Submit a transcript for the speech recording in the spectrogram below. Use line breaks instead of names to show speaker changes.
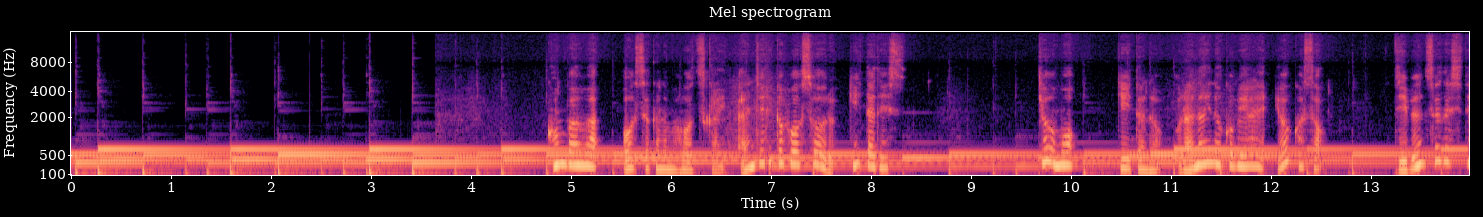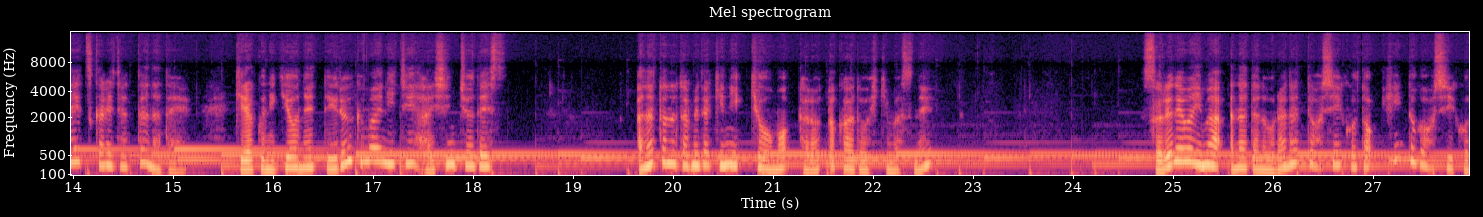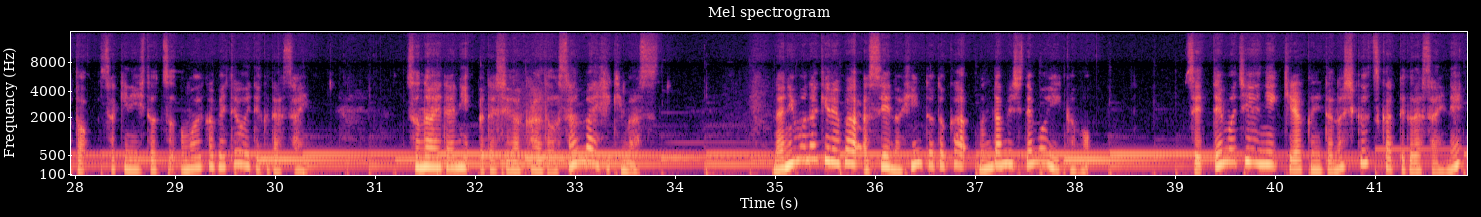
こんばんは。大阪の魔法使いアンジェリカ・フォーソウルギータです。今日もギータの占いの小部屋へようこそ。自分探しで疲れちゃったあなたへ。気楽に気を練ってゆるく毎日配信中です。あなたのためだけに今日もタロットカードを引きますね。それでは今あなたの占ってほしいことヒントが欲しいこと先に一つ思い浮かべておいてくださいその間に私がカードを3枚引きます何もなければ明日へのヒントとか運試しでもいいかも。設定も自由に気楽に楽しく使ってくださいね。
